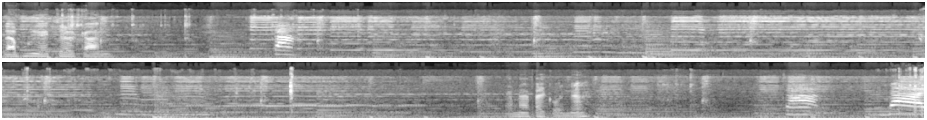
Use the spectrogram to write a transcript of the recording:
แล้วพรุ่งนี้เจอกัน จ้ะงั้นแมนไปก่อนนะ จ้าบ๊ายบาย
